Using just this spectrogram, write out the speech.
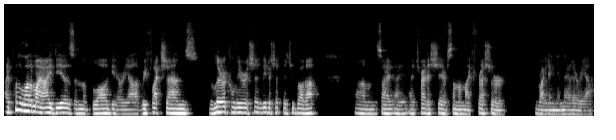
I put a lot of my ideas in the blog area, reflections, the lyrical leadership leadership that you brought up. Um, so I, I, I try to share some of my fresher writing in that area.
